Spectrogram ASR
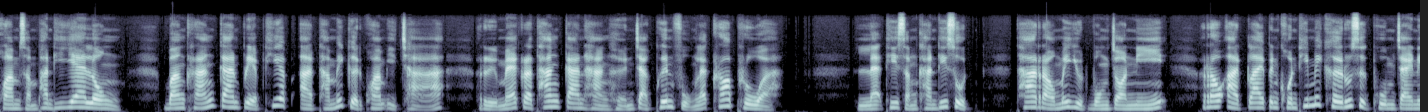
ความสัมพันธ์ที่แย่ลง บางครั้งการเปรียบเทียบอาจทำให้เกิดความอิจฉา หรือแม้กระทั่งการห่างเหินจากเพื่อนฝูงและครอบครัว และที่สำคัญที่สุด ถ้าเราไม่หยุดวงจรนี้ เราอาจกลายเป็นคนที่ไม่เคยรู้สึกภูมิใจใน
